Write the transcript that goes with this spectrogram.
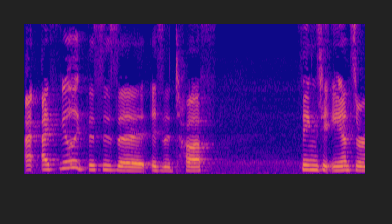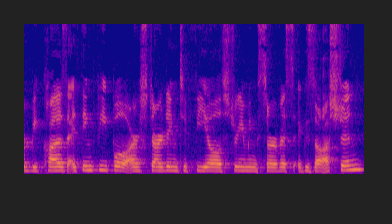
I, I feel like this is a is a tough thing to answer because I think people are starting to feel streaming service exhaustion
